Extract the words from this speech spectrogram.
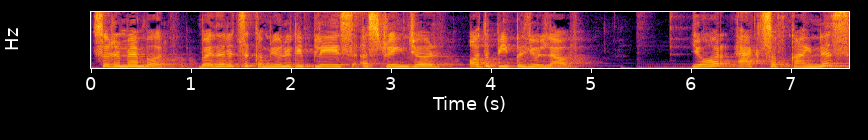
So remember, whether it's a community place, a stranger, or the people you love, your acts of kindness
